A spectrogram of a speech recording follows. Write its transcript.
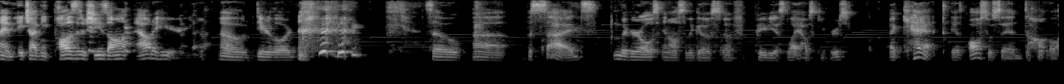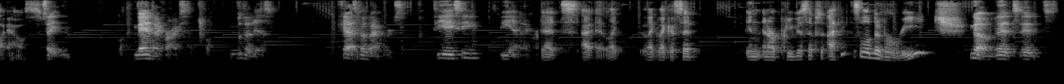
I am HIV positive. She's on out of here. you know? Oh dear lord. so, uh, besides the girls and also the ghosts of previous lighthouse keepers, a cat is also said to haunt the lighthouse. Satan. The Antichrist. What that is. Cat spelled backwards. TAC, the Antichrist. That's I, like like like I said in in our previous episode. I think it's a little bit of a reach. No, it's it's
